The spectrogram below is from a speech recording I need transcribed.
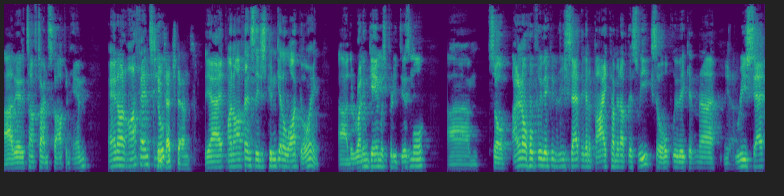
Uh, they had a tough time stopping him. And on offense, two no, touchdowns. yeah, on offense, they just couldn't get a lot going. Uh, the running game was pretty dismal. Um, so I don't know. Hopefully they can reset. They're going to bye coming up this week, so hopefully they can uh, Yeah, reset,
